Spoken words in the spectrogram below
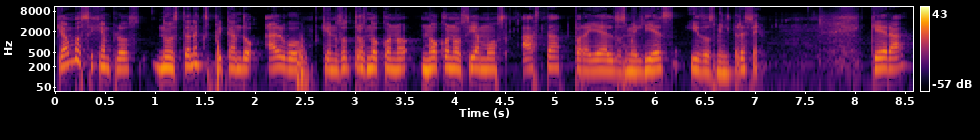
que ambos ejemplos nos están explicando algo que nosotros no, no conocíamos hasta por allá del 2010 y 2013, que era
